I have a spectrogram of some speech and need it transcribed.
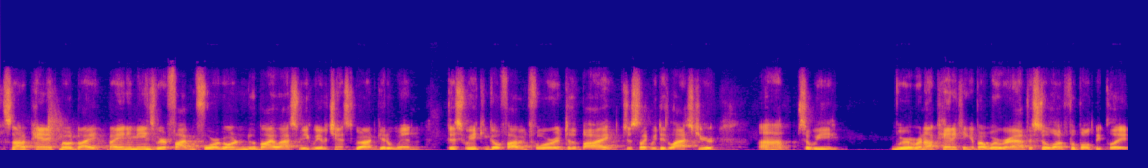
it's not a panic mode by by any means. We were five and four going into the bye last week. We have a chance to go out and get a win this week and go five and four into the bye, just like we did last year. Uh, so we we're we're not panicking about where we're at. There's still a lot of football to be played.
